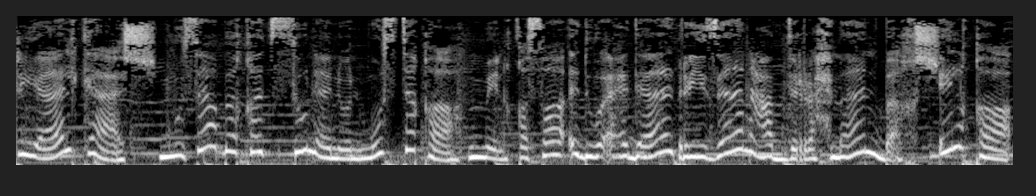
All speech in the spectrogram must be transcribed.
ريال كاش مسابقة سنن مستقاة من قصائد وإعداد ريزان عبد الرحمن بخش. إلقاء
